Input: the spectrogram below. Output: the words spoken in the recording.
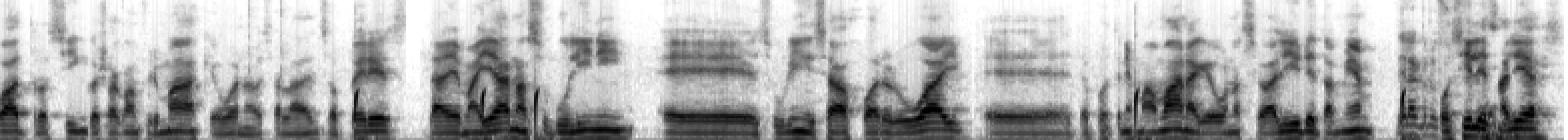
cuatro o cinco ya confirmadas, que bueno, esa es la de Enzo Pérez, la de Mayana, Suculini, eh, Suculini se va a jugar a Uruguay, eh, después tenés Mamana, que bueno, se va libre también. Posibles salidas,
